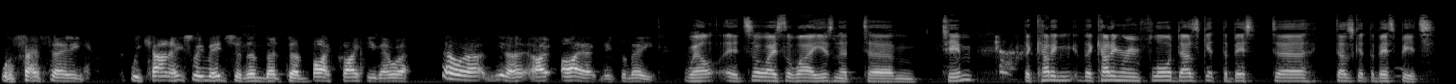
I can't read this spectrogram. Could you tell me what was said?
were fascinating. We can't actually mention them, but uh, by crikey, they were they were uh, you know eye-opening for me. Well, it's always the way, isn't it, um, Tim? The cutting the cutting room floor does get the best uh, does get the best bits.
